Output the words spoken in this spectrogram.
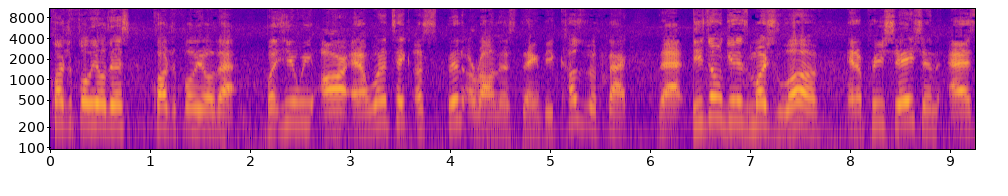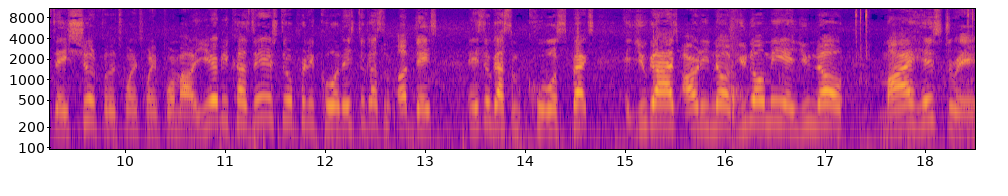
Quadrifoglio this, Quadrifoglio that. But here we are and I want to take a spin around this thing because of the fact that these don't get as much love and appreciation as they should for the 2024 model year because they're still pretty cool. They still got some updates. They still got some cool specs. And you guys already know, if you know me and you know my history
